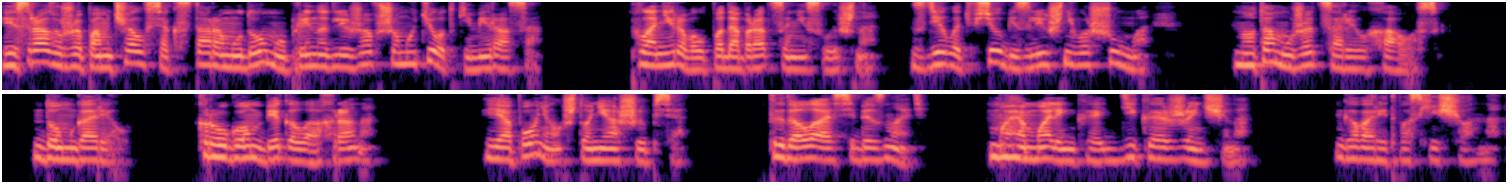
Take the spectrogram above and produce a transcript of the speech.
и сразу же помчался к старому дому, принадлежавшему тетке Мираса. Планировал подобраться неслышно, сделать все без лишнего шума, но там уже царил хаос. Дом горел. Кругом бегала охрана. Я понял, что не ошибся. Ты дала о себе знать. Моя маленькая дикая женщина, говорит восхищенно.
